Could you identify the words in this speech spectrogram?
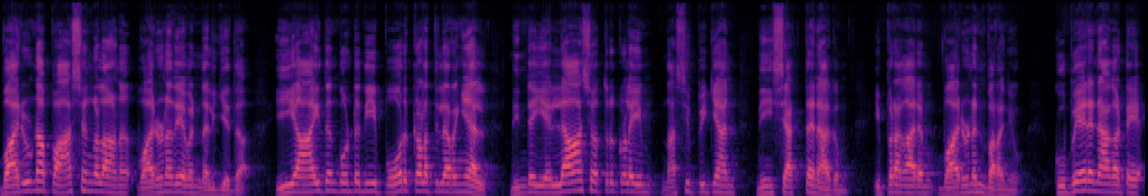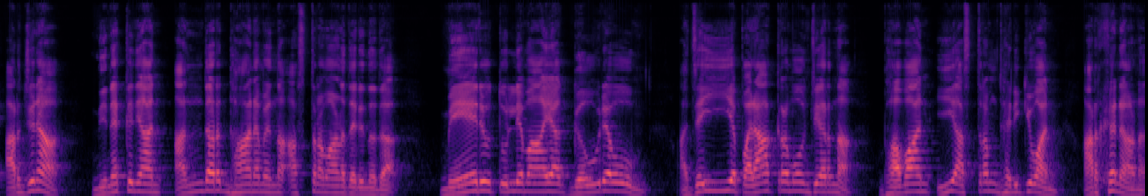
വരുണ പാശങ്ങളാണ് വരുണദേവൻ നൽകിയത്. ഈ ആയുധം കൊണ്ട് നീ പോർക്കളത്തിലിറങ്ങിയാൽ നിന്റെ എല്ലാ ശത്രുക്കളെയും നശിപ്പിക്കാൻ നീ ശക്തനാകും. ഇപ്രകാരം വരുണൻ പറഞ്ഞു കുബേരനാകട്ടെ അർജുന നിനക്ക് ഞാൻ അന്തർധാനം എന്ന അസ്ത്രമാണ് തരുന്നത്. മേരു തുല്യമായ ഗൗരവവും അജയ്യ പരാക്രമവും ചേർന്ന ഭവാൻ ഈ അസ്ത്രം ധരിക്കുവാൻ അർഹനാണ്.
